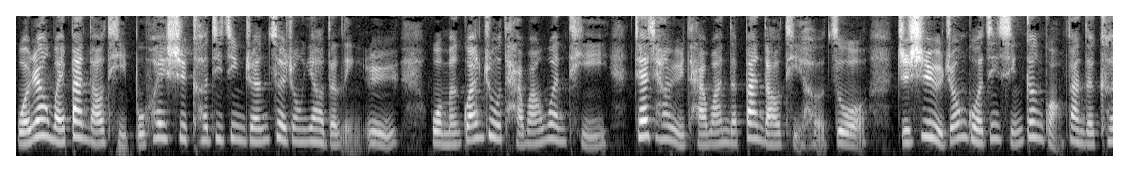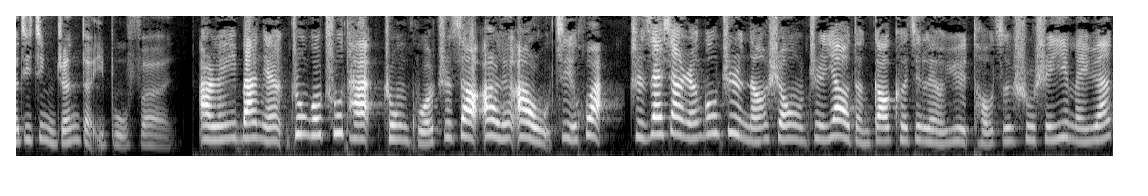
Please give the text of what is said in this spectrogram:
我认为半导体不会是科技竞争最重要的领域。我们关注台湾问题，加强与台湾的半导体合作，只是与中国进行更广泛的科技竞争的一部分。二零一八年，中国出台《中国制造二零二五》计划。旨在向人工智能、生物制药等高科技领域投资数十亿美元，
